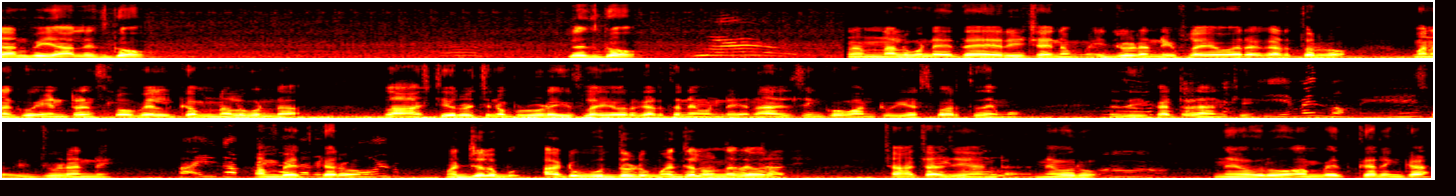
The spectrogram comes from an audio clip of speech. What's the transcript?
డన్ బియా లెట్స్ గో లెట్స్ గో మనం నల్గొండ అయితే రీచ్ అయినాం. ఇది చూడండి ఫ్లైఓవర్ కడుతుర్రు. మనకు ఎంట్రన్స్లో వెల్కమ్ నల్గొండ. లాస్ట్ ఇయర్ వచ్చినప్పుడు కూడా ఈ ఫ్లైఓవర్ కడుతూనే ఉండే. నాకు తెలిసి ఇంకో వన్ టూ ఇయర్స్ పడుతుందేమో. ఇది కట్టడానికి. ఏమైంది మమ్మీ? సో ఇది చూడండి. అంబేద్కర్. మధ్యలో అటు బుద్ధుడు మధ్యలో ఉన్నది ఎవరు? చాచాజీ. అంట నెహ్రూ. నెహ్రూ. అంబేద్కర్ ఇంకా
